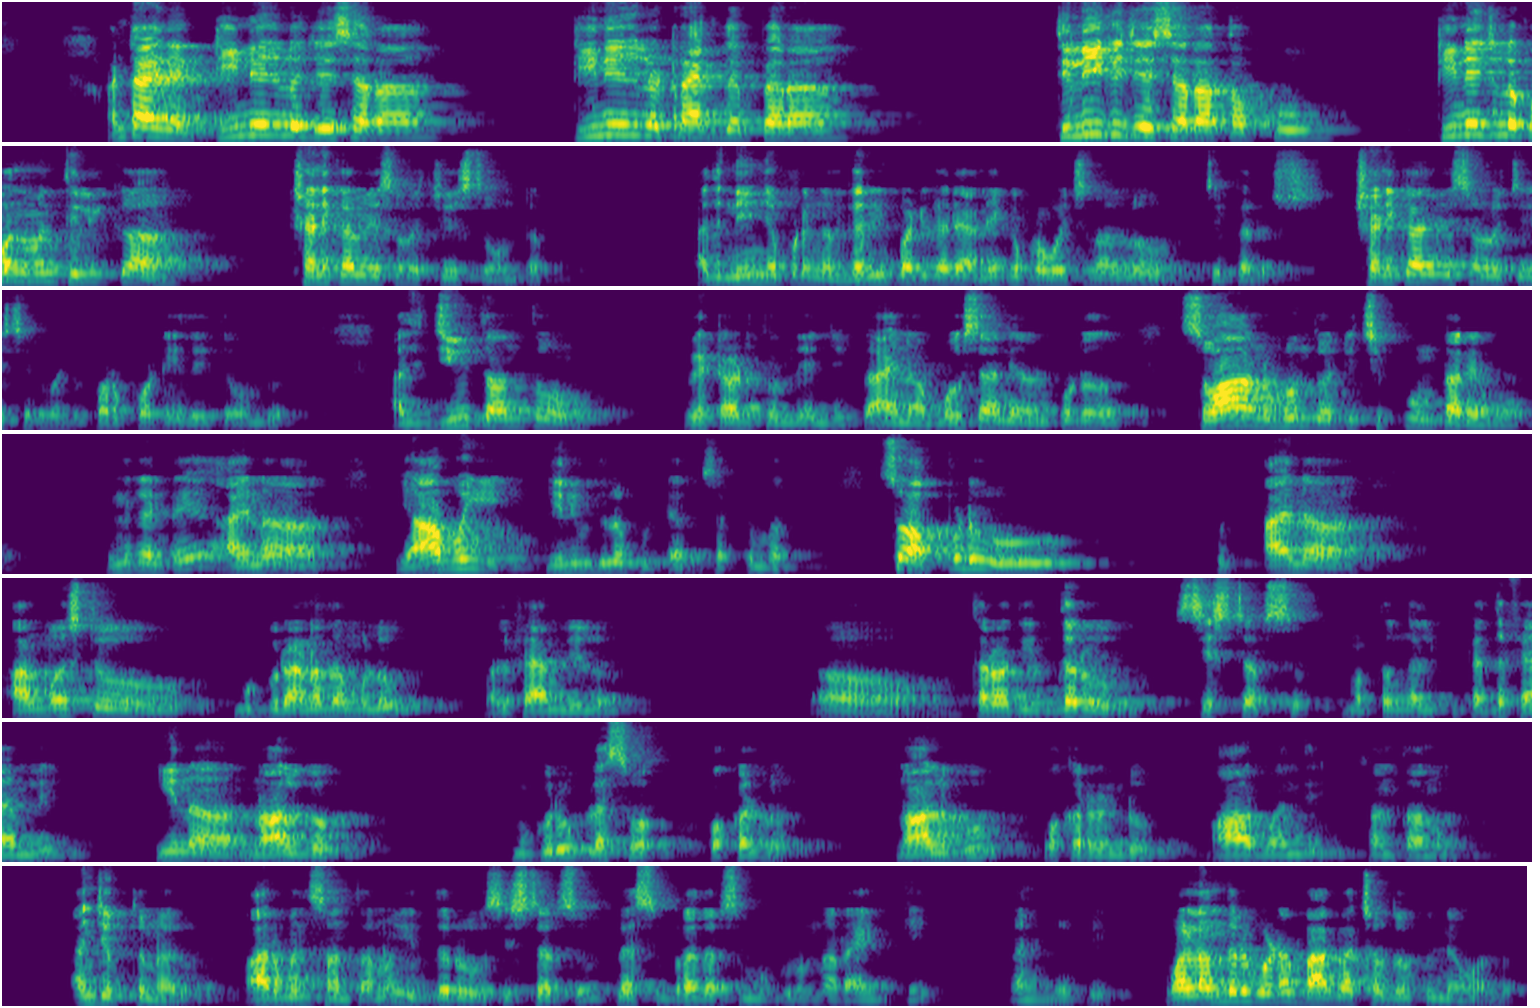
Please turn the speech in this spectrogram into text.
అంటే ఆయన టీనేజ్లో చేశారా? టీనేజ్లో ట్రాక్ తప్పారా తెలియక చేశారా తప్పు? టీనేజ్లో కొంతమంది తెలియక క్షణికావేశంలో చేస్తూ ఉంటారు. అది నేను చెప్పడం కాదు గరిగిపాటి గారి అనేక ప్రవచనాల్లో చెప్పారు. క్షణికావేశంలో చేసేటువంటి పొరపాటు ఏదైతే ఉందో అది జీవితాంతం వేటాడుతుంది అని చెప్పి ఆయన బహుశా నేను అనుకుంటూ స్వ అనుభవంతో చెప్పు ఉంటారేమో. ఎందుకంటే ఆయన యాభై ఎనిమిదిలో పుట్టారు సెప్టెంబర్. సో అప్పుడు ఆయన ఆల్మోస్ట్ ముగ్గురు అన్నదమ్ములు వాళ్ళ ఫ్యామిలీలో. తర్వాత ఇద్దరు సిస్టర్స్ మొత్తం కలిపి పెద్ద ఫ్యామిలీ. ఈయన నాలుగు ముగ్గురు ప్లస్ ఒకళ్ళు. నాలుగు ఒక రెండు ఆరు మంది సంతానం అని చెప్తున్నారు. ఆరు మంది సంతానం ఇద్దరు సిస్టర్స్ ప్లస్ బ్రదర్స్ ముగ్గురు ఉన్నారు ఆయనకి అని చెప్పి. వాళ్ళందరూ కూడా బాగా చదువుకునే వాళ్ళు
